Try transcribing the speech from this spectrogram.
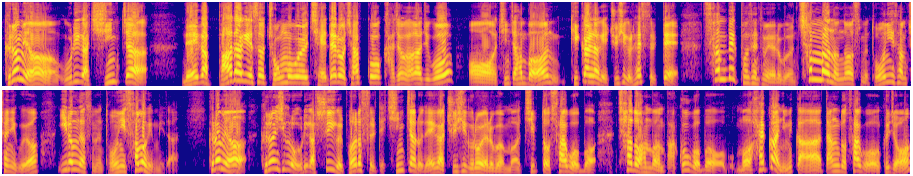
그러면 우리가 진짜 내가 바닥에서 종목을 제대로 잡고 가져가가지고 어 진짜 한번 기깔나게 주식을 했을 때 300%면 여러분 천만 원 넣었으면 돈이 3천이고요 1억 넣었으면 돈이 3억입니다 그러면 그런 식으로 우리가 수익을 벌었을 때 진짜로 내가 주식으로 여러분 뭐 집도 사고 뭐 차도 한번 바꾸고 뭐 뭐 할 거 아닙니까? 땅도 사고. 그죠?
